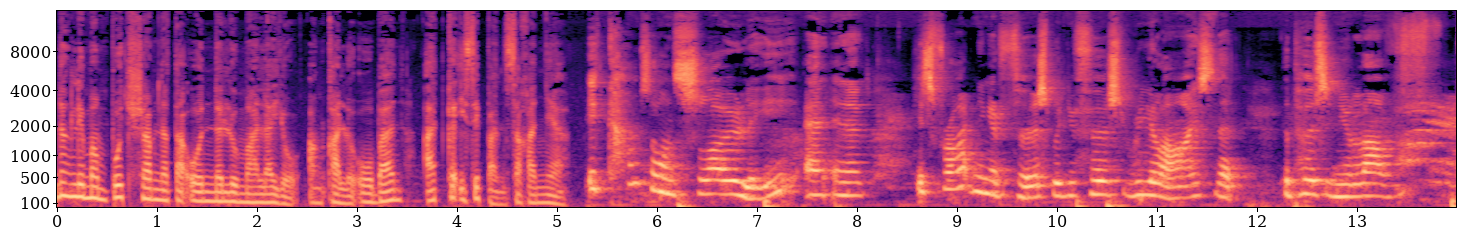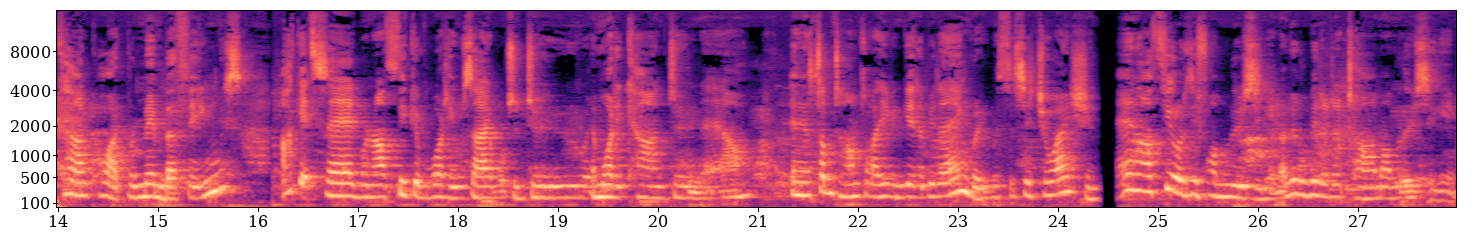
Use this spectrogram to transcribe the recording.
ng 59 na taon na lumalayo ang kalooban at kaisipan sa kanya. It comes on slowly and, and it's frightening at first when you first realise that the person you love can't quite remember things. I get sad when I think of what he was able to do and what he can't do now. And sometimes I even get a bit angry with the situation. And I feel as if I'm losing him. A little bit at a time, I'm losing him.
